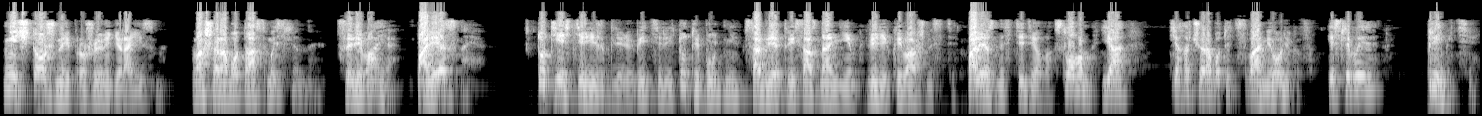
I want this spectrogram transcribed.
Ничтожные пружины героизма. Ваша работа осмысленная, целевая, полезная. Тут есть и риск для любителей, тут и будни, согретые сознанием великой важности, полезности дела. Словом, я я хочу работать с вами, Ольгов, если вы примете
